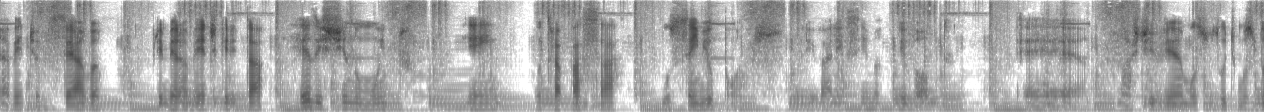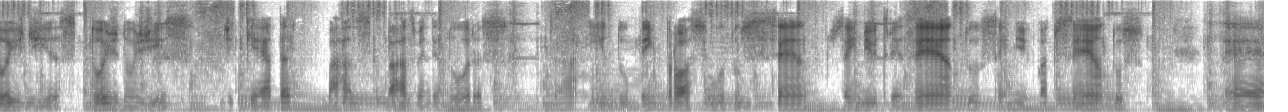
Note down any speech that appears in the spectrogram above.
a gente observa primeiramente que ele está resistindo muito em ultrapassar os 100 mil pontos. Ele vai lá em cima e volta. É, nós tivemos nos últimos dois dias dois dojis de queda, barras, barras vendedoras, tá indo bem próximo dos 100, 100.300, 100.400. É,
